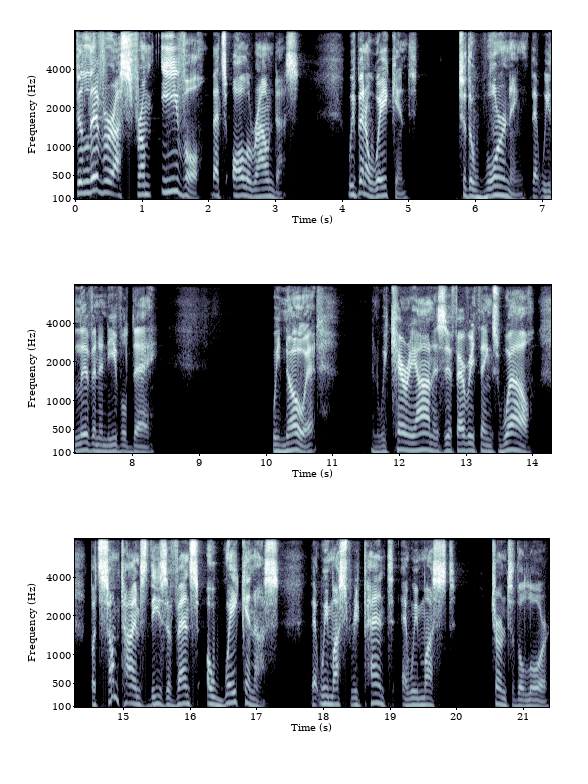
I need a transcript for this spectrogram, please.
Deliver us from evil that's all around us. We've been awakened to the warning that we live in an evil day. We know it and we carry on as if everything's well, but sometimes these events awaken us that we must repent and we must turn to the Lord.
